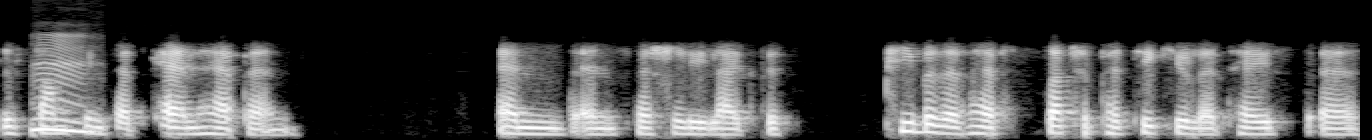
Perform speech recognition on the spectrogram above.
is Mm. something that can happen and and especially like with people that have such a particular taste as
